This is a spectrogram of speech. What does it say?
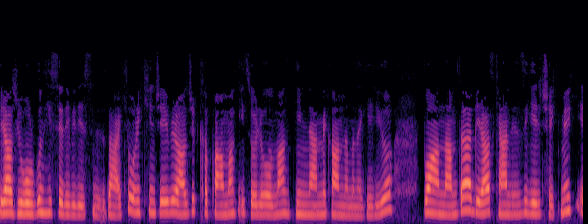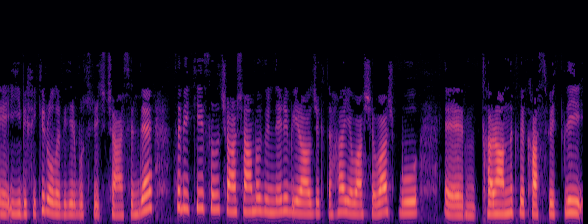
Biraz yorgun hissedebilirsiniz belki. 12. ev birazcık kapanmak, izole olmak, dinlenmek anlamına geliyor. Bu anlamda biraz kendinizi geri çekmek e, iyi bir fikir olabilir bu süreç içerisinde. Tabii ki salı çarşamba günleri birazcık daha yavaş yavaş bu e, karanlık ve kasvetli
